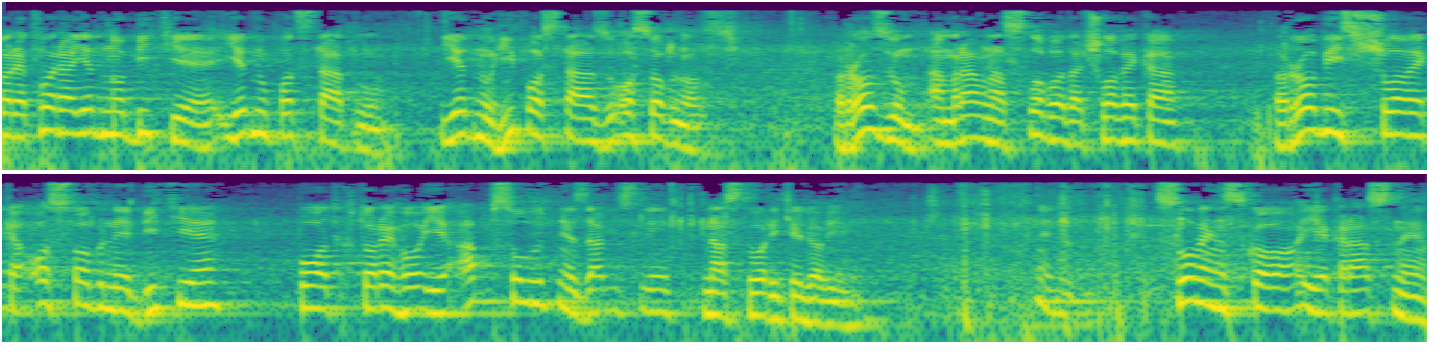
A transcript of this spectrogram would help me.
ktoré tvoria jedno bytie, jednu podstatu, jednu hypostázu, osobnosť. Rozum a mravná sloboda človeka robí z človeka osobné bytie, pod ktorého je absolútne závislý na stvoriteľovi. Slovensko je krásne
